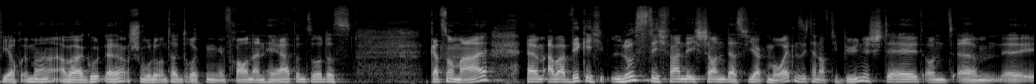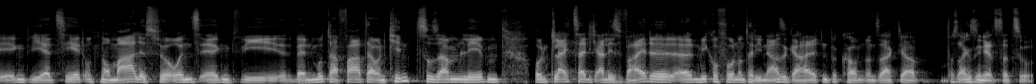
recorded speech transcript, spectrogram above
wie auch immer. Aber gut, äh, Schwule unterdrücken, Frauen an Herd und so, das ganz normal. Ähm, aber wirklich lustig fand ich schon, dass Jörg Meuthen sich dann auf die Bühne stellt und ähm, äh, irgendwie erzählt und normal ist für uns irgendwie, wenn Mutter, Vater und Kind zusammenleben und gleichzeitig Alice Weidel äh, ein Mikrofon unter die Nase gehalten bekommt und sagt, ja, was sagen Sie denn jetzt dazu?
